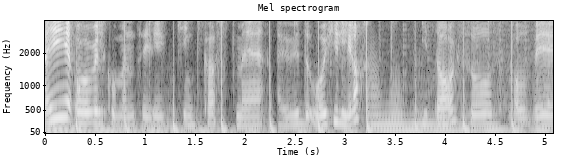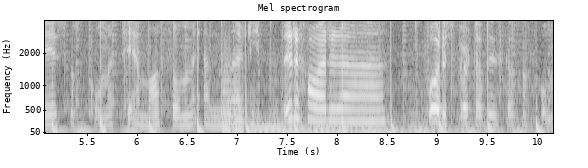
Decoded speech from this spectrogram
Hei og velkommen til Kingkast med Aud og Hylja. I dag så skal vi snakke om et tema som en lytter har eh, forespurt at vi skal snakke om,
